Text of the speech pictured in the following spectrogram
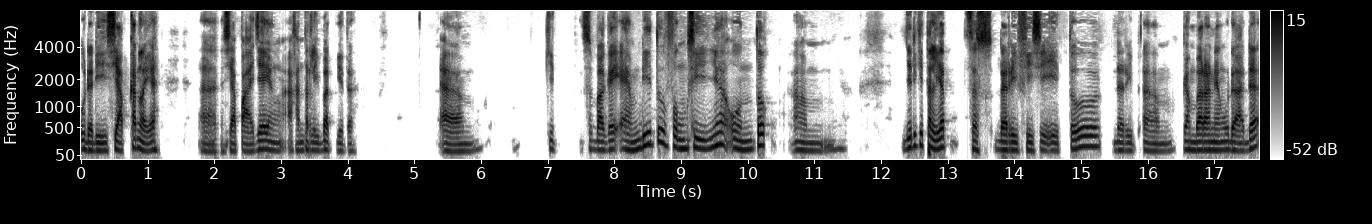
udah disiapkan lah ya uh, siapa aja yang akan terlibat gitu. Um, kita, sebagai MD itu fungsinya untuk um, jadi kita lihat ses, dari visi itu dari um, gambaran yang udah ada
